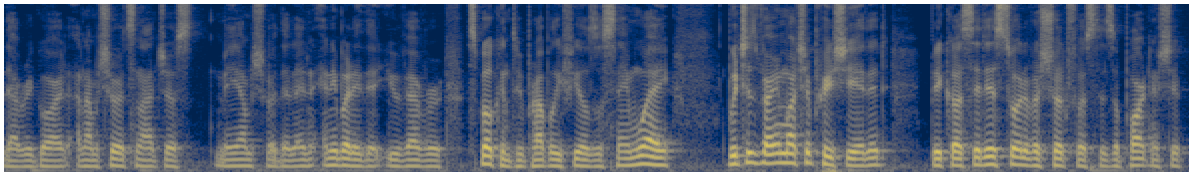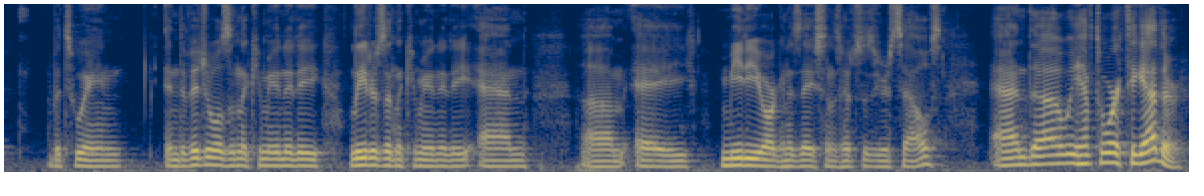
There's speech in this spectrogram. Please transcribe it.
that regard. And I'm sure it's not just me. I'm sure that anybody that you've ever spoken to probably feels the same way, which is very much appreciated because it is sort of a shutfus. There's a partnership between individuals in the community, leaders in the community, and um, a media organization such as yourselves. And uh, we have to work together.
